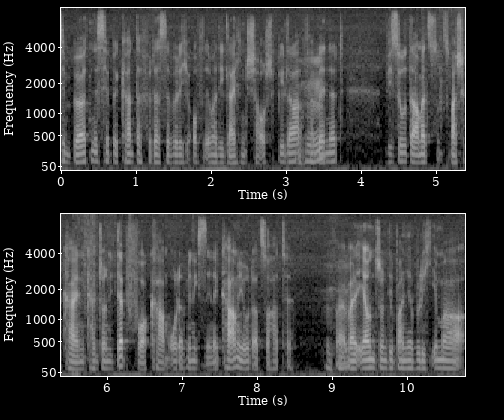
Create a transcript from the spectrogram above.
Tim Burton ist ja bekannt dafür, dass er wirklich oft immer die gleichen Schauspieler mhm. verwendet. Wieso damals zum Beispiel kein, kein Johnny Depp vorkam oder wenigstens eine Cameo dazu hatte? Mhm. Weil, weil, er und Johnny waren ja wirklich immer,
